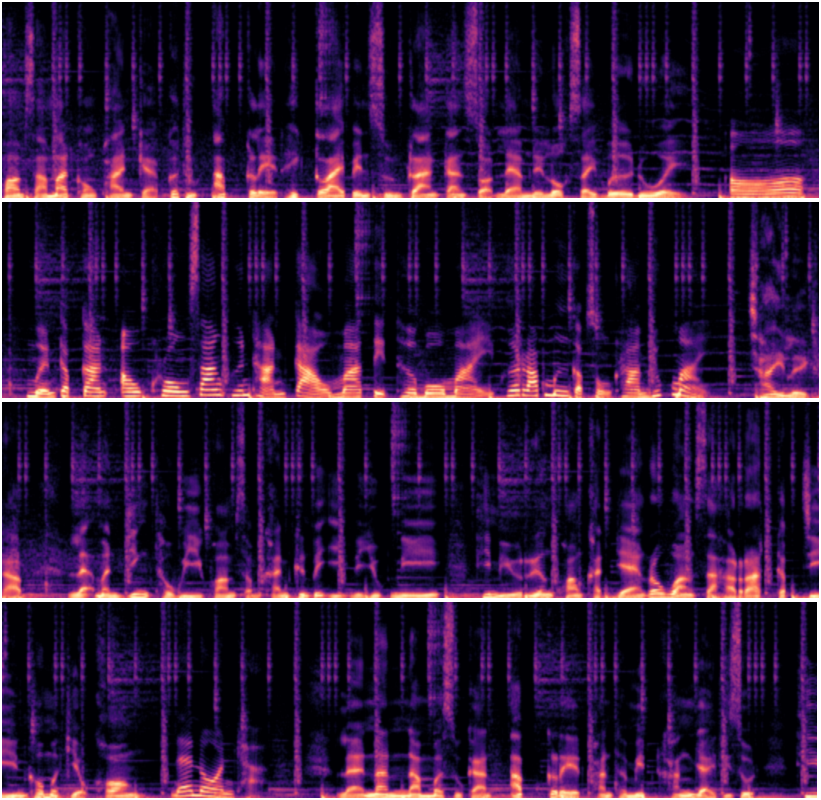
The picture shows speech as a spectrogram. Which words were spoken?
ความสามารถของพานแกบก็ถูกอัปเกรดให้กลายเป็นศูนย์กลางการสอดแนมในโลกไซเบอร์ด้วย อ๋อ เหมือนกับการเอาโครงสร้างพื้นฐานเก่ามาติดเทอร์โบใหม่ เพื่อรับมือกับสงครามยุคใหม่ ใช่เลยครับ และมันยิ่งทวีความสำคัญขึ้นไปอีกในยุคนี้ ที่มีเรื่องความขัดแย้งระหว่างสหรัฐกับจีนเข้ามาเกี่ยวข้อง แน่นอนค่ะ และนั่นนำมาสู่การอัปเกรดพันธมิตรครั้งใหญ่ที่สุด ที่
